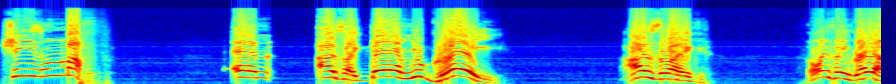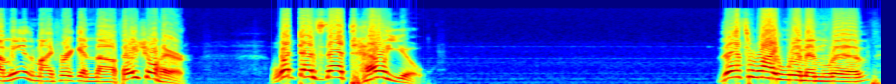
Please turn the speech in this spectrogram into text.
She's muff. And I was like, damn, you gray. I was like, the only thing gray on me is my freaking uh, facial hair. What does that tell you? That's why women live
